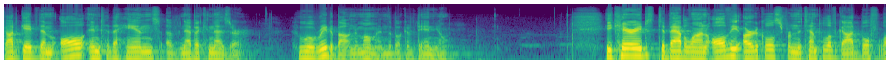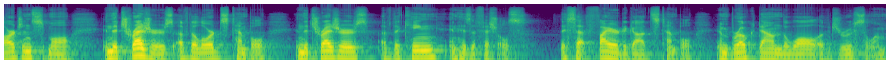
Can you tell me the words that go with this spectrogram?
God gave them all into the hands of Nebuchadnezzar, who we'll read about in a moment in the book of Daniel. He carried to Babylon all the articles from the temple of God, both large and small, and the treasures of the Lord's temple and the treasures of the king and his officials. They set fire to God's temple and broke down the wall of Jerusalem.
